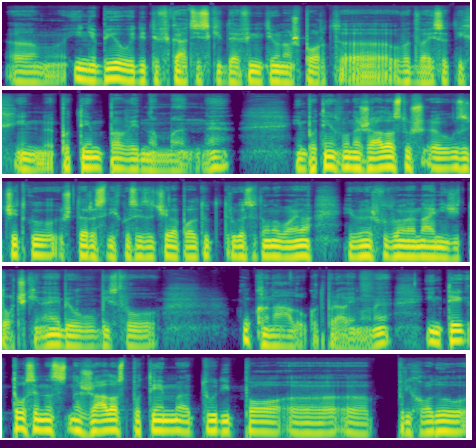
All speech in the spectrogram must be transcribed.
Um, in je bil identifikacijski, definitivno šport uh, v 20-ih, in potem pa vedno manj. Ne? In potem smo, nažalost, v, v začetku 40-ih, ko se je začela tudi druga svetovna vojna, je bil naš futbol na najnižji točki, ne? je bil v bistvu v kanalu, kot pravimo. Ne? In te, to se nas, nažalost, potem eh, tudi po uh, prihodu uh,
